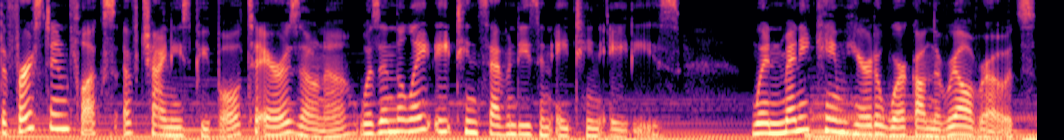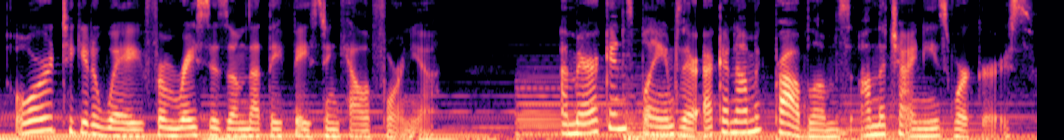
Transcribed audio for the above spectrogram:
The first influx of Chinese people to Arizona was in the late 1870s and 1880s, when many came here to work on the railroads or to get away from racism that they faced in California. Americans blamed their economic problems on the Chinese workers.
